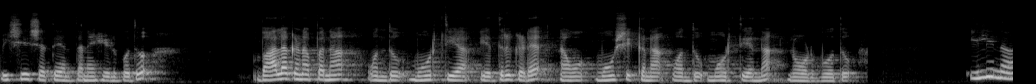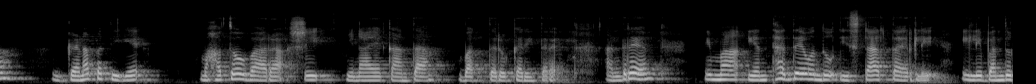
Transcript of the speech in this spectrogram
ವಿಶೇಷತೆ ಅಂತಲೇ ಹೇಳ್ಬೋದು. ಬಾಲಗಣಪನ ಒಂದು ಮೂರ್ತಿಯ ಎದುರುಗಡೆ ನಾವು ಮೂಷಿಕನ ಒಂದು ಮೂರ್ತಿಯನ್ನು ನೋಡ್ಬೋದು. ಇಲ್ಲಿನ ಗಣಪತಿಗೆ ಮಹತೋಬಾರ ಶ್ರೀ ವಿನಾಯಕ ಅಂತ ಭಕ್ತರು ಕರೀತಾರೆ. ಅಂದರೆ ನಿಮ್ಮ ಎಂಥದ್ದೇ ಒಂದು ಇಷ್ಟಾರ್ಥ ಇರಲಿ, ಇಲ್ಲಿ ಬಂದು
